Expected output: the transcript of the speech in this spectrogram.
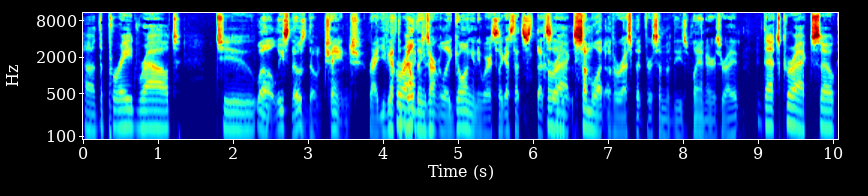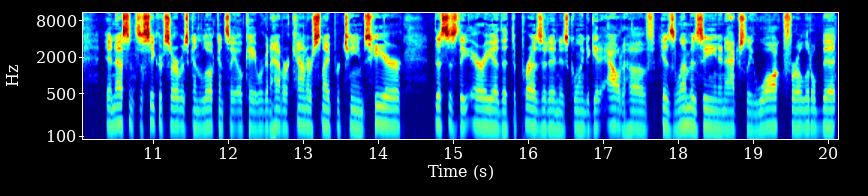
uh, the parade route to well at least those don't change right? You've got Correct. the buildings aren't really going anywhere so i guess that's that's a, somewhat of a respite for some of these planners right? That's correct. So in essence the secret service can look and say okay we're going to have our counter sniper teams here. This is the area that the president is going to get out of his limousine and actually walk for a little bit.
